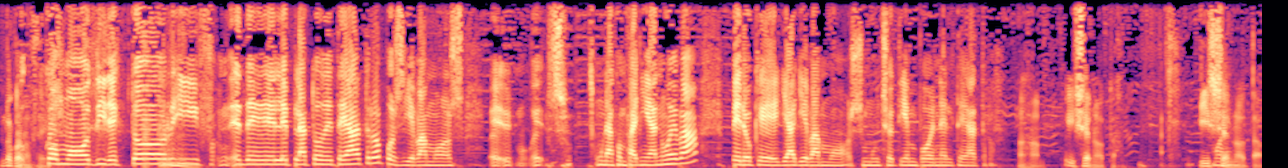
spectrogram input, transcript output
¿Lo conocéis? Como director y f- de Le Plato de Teatro, pues llevamos eh, una compañía nueva, pero que ya llevamos mucho tiempo en el teatro. Ajá. Y se nota. Y se nota.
